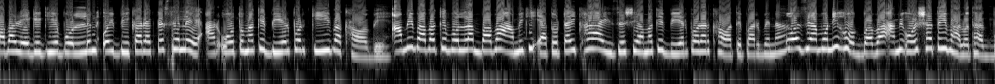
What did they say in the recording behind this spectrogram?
বাবা রেগে গিয়ে বললেন, ওই বেকার একটা ছেলে আর ও তোমাকে বিয়ের পর কি বা খাওয়াবে? আমি বাবাকে বললাম, বাবা, আমি কি এতটাই খাই যে সে আমাকে বিয়ের পর আর খাওয়াতে পারবে না? ও যেমনই হোক, বাবা, আমি ওর সাথেই ভালো থাকব।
